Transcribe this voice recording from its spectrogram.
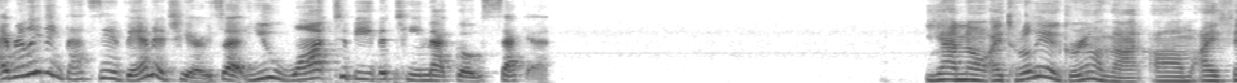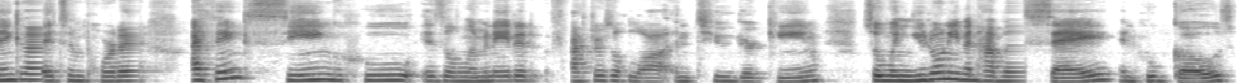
i really think that's the advantage here is that you want to be the team that goes second Yeah, no, I totally agree on that. Um, I think that it's important. I think seeing who is eliminated factors a lot into your game. So when you don't even have a say in who goes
